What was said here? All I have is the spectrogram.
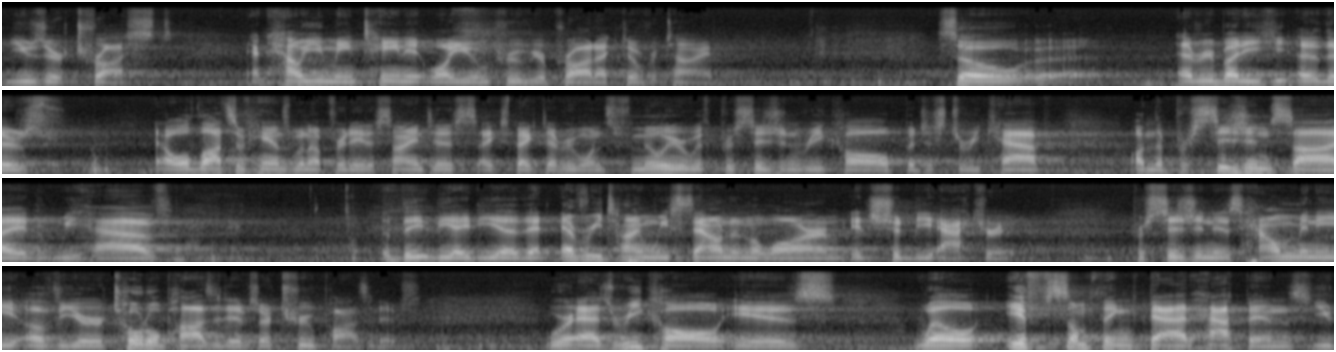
user trust and how you maintain it while you improve your product over time. So uh, everybody, uh, there's all, lots of hands went up for data scientists. I expect everyone's familiar with precision recall, but just to recap, on the precision side, we have the, the idea that every time we sound an alarm, it should be accurate. Precision is how many of your total positives are true positives. Whereas recall is Well, if something bad happens, you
